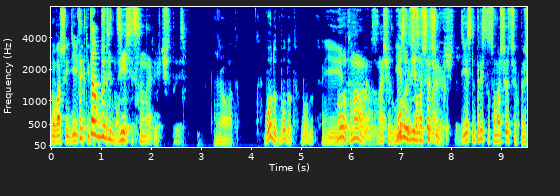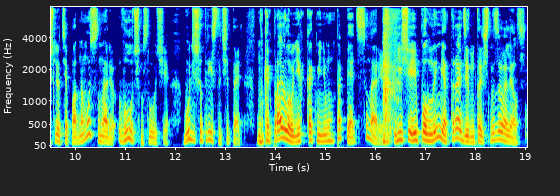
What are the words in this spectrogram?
Но ваши идеи так какие-то... Так там будет 10 сценариев читать. Ну вот. Будут, будут, будут. И будут, ну, значит, будут если сумасшедших, Если 300 сумасшедших пришлет тебе по одному сценарию, в лучшем случае, будешь и 300 читать. Но, как правило, у них как минимум по 5 сценариев. И еще и полный метр один точно завалялся.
